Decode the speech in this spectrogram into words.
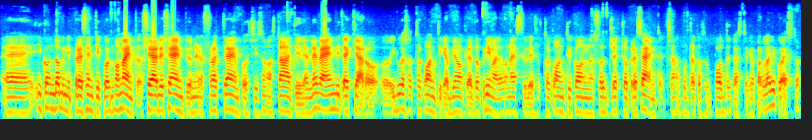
eh, i condomini presenti in quel momento. Se ad esempio nel frattempo ci sono stati delle vendite, è chiaro, i due sottoconti che abbiamo creato prima devono essere dei sottoconti con soggetto presente, c'è una puntata sul podcast che parla di questo,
